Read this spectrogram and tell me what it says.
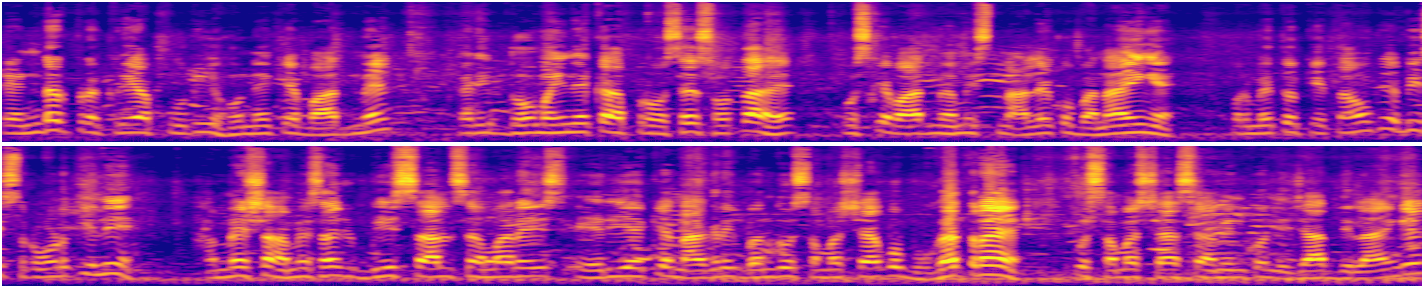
टेंडर प्रक्रिया पूरी होने के बाद में करीब दो महीने का प्रोसेस होता है, उसके बाद में हम इस नाले को बनाएँगे। और मैं तो कहता हूँ कि अभी इस रोड की नहीं, हमेशा हमेशा जो 20 साल से हमारे इस एरिया के नागरिक बंधु समस्या को भुगत रहे हैं, उस समस्या से हम इनको निजात दिलाएँगे।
